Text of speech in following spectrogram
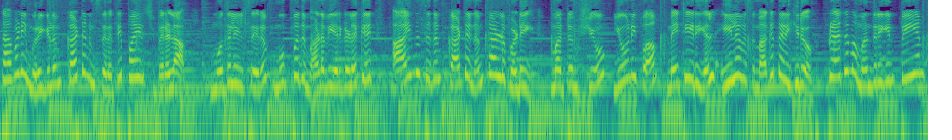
தவணை முறையிலும் கட்டணம் செலுத்தி பயிற்சி பெறலாம். முதலில் சேரும் முப்பது மாணவியர்களுக்கு ஐந்து சதம் கட்டணம் தள்ளுபடி மற்றும் ஷூ யூனிஃபார்ம் மெட்டீரியல் இலவசமாக தருகிறோம். பிரதம மந்திரியின் பி எம்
